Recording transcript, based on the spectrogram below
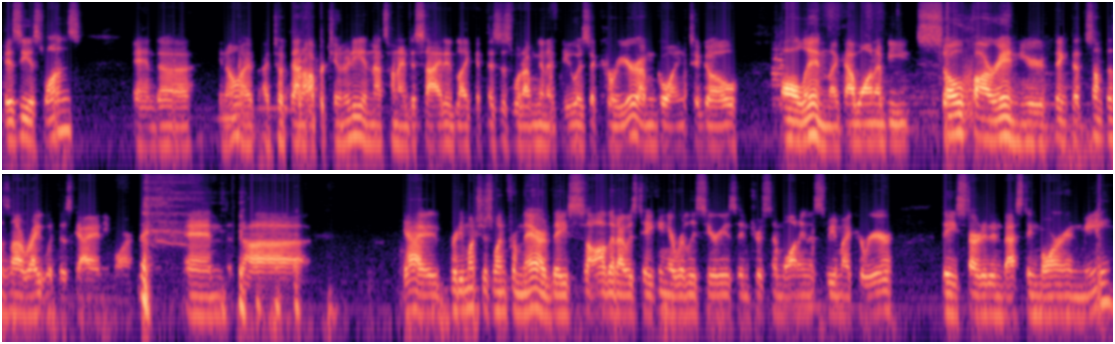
busiest ones. And uh, you know, I, I took that opportunity, and that's when I decided, like, if this is what I'm going to do as a career, I'm going to go all in. Like I want to be so far in, you think that something's not right with this guy anymore. and uh, yeah, it pretty much just went from there. They saw that I was taking a really serious interest in wanting this to be my career. They started investing more in me.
